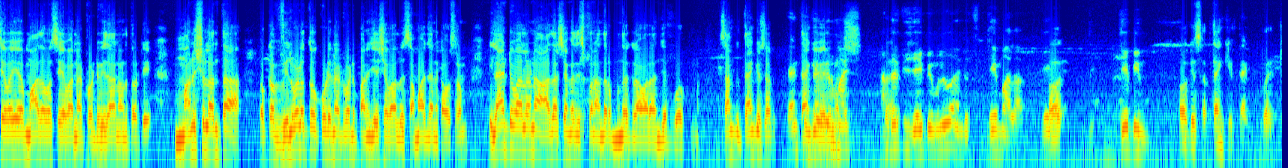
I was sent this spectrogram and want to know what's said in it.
సేవ మాధవ సేవ అన్నటువంటి విధానాలతోటి మనుషులంతా ఒక విలువలతో కూడినటువంటి పని చేసే వాళ్ళు సమాజానికి అవసరం. ఇలాంటి వాళ్ళను ఆదర్శంగా తీసుకొని అందరూ ముందుకు రావాలని చెప్పి కోరుకున్నాను thank you sir thank you very much అందరికి జై భీములు అండ్ జై మాల. జై- Oh. జై Bhim. Okay sir thank you right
